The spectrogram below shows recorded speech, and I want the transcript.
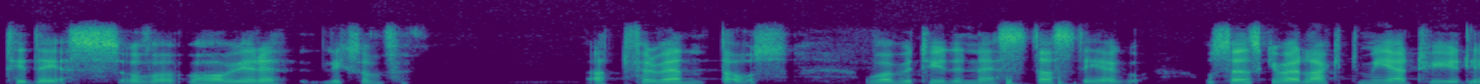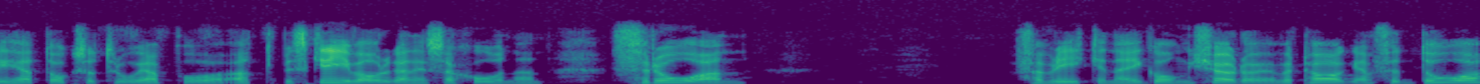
till dess och vad, vad har vi liksom för, att förvänta oss? Och vad betyder nästa steg? Och sen ska vi ha lagt mer tydlighet också tror jag på att beskriva organisationen från fabriken är igångkörd och övertagen för då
